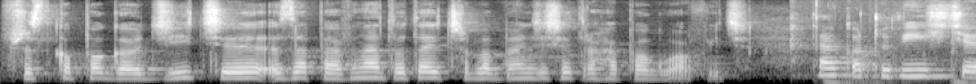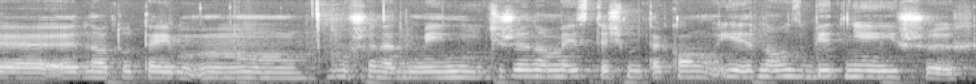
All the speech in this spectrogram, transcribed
wszystko pogodzić. e, Zapewne tutaj trzeba będzie się trochę pogłowić. Tak, oczywiście. No tutaj mm, muszę nadmienić, że no my jesteśmy taką jedną z biedniejszych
